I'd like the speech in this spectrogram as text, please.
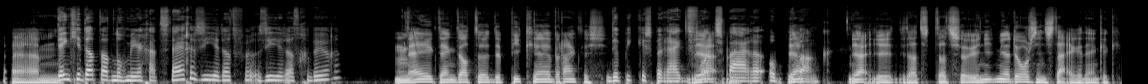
Ehm, Denk je dat dat nog meer gaat stijgen? Zie je dat, zie je dat gebeuren? nee, ik denk dat de, de piek eh, bereikt is. De piek is bereikt voor Ja. het sparen op de Ja. bank. Ja, je, dat, dat zul je niet meer door zien stijgen, denk ik.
